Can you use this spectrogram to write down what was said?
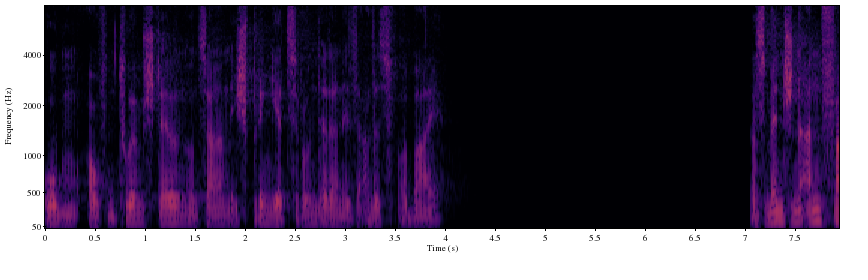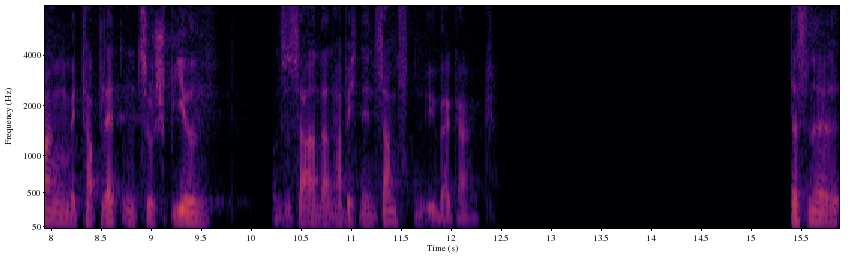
oben auf den Turm stellen und sagen, ich springe jetzt runter, dann ist alles vorbei dass Menschen anfangen, mit Tabletten zu spielen und zu sagen, dann habe ich einen sanften Übergang. Dass eine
